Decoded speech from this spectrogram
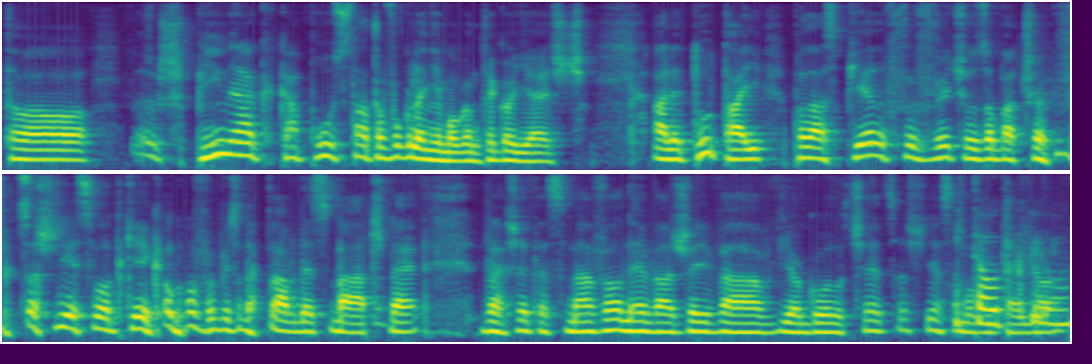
to szpinak, kapusta, to w ogóle nie mogłem tego jeść. Ale tutaj po raz pierwszy w życiu zobaczyłem, że coś niesłodkiego może być naprawdę smaczne. Właśnie te smażone warzywa w jogurcie, coś niesamowitego.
